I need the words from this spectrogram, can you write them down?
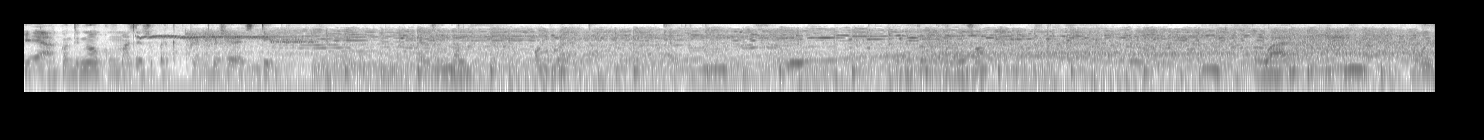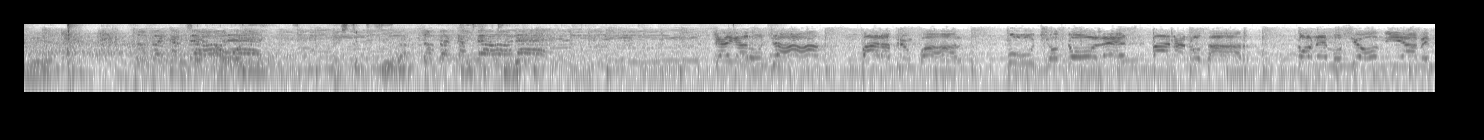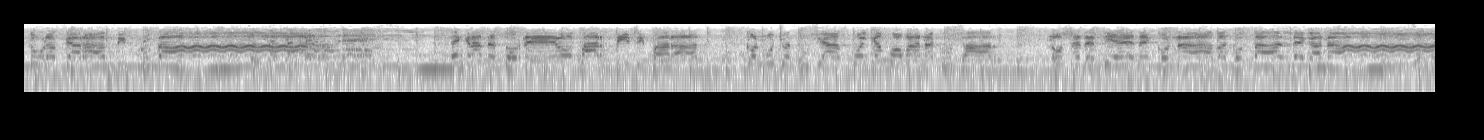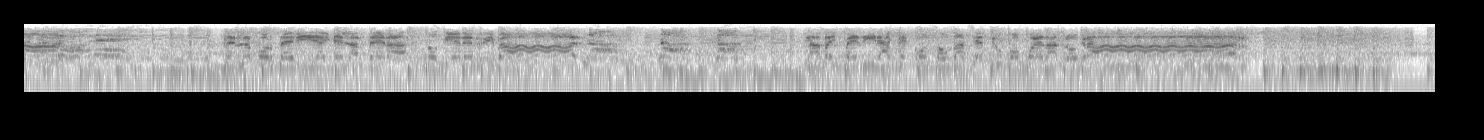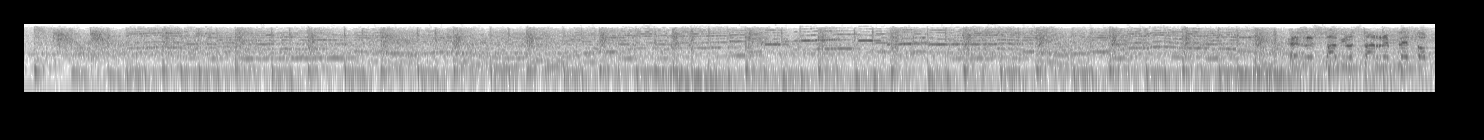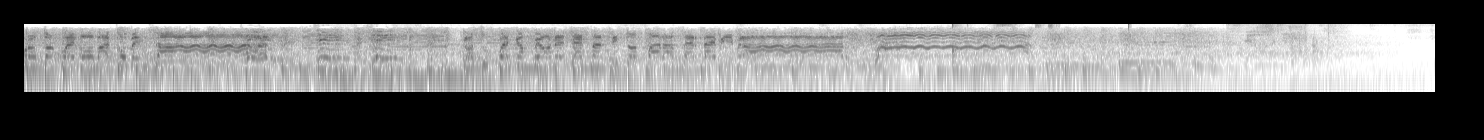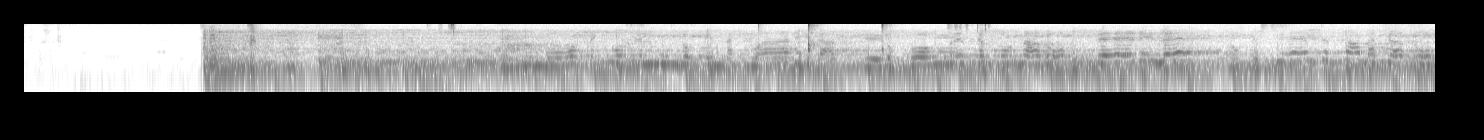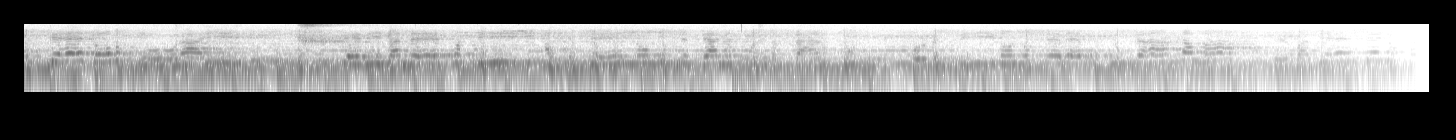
Yeah, continúo con más de Supercampeones. Yo soy Steve. El rival de Oliver Esto me regreso. Igual. Muy bien. Dice a Oli. a Steve Huga. Llegaron ya para triunfar. Muchos goles van a anotar. Con emoción y aventuras te harán disfrutar. En grandes torneos participarán. Con mucho entusiasmo el campo van a cruzar. No se detienen con nada con tal de ganar. En la portería y delantera no tienen rival. Nada impedirá que con su audacia el triunfo puedan lograr. estadio está repleto, pronto el juego va a comenzar. Los supercampeones. lejos a ti, aunque el cielo miles de años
